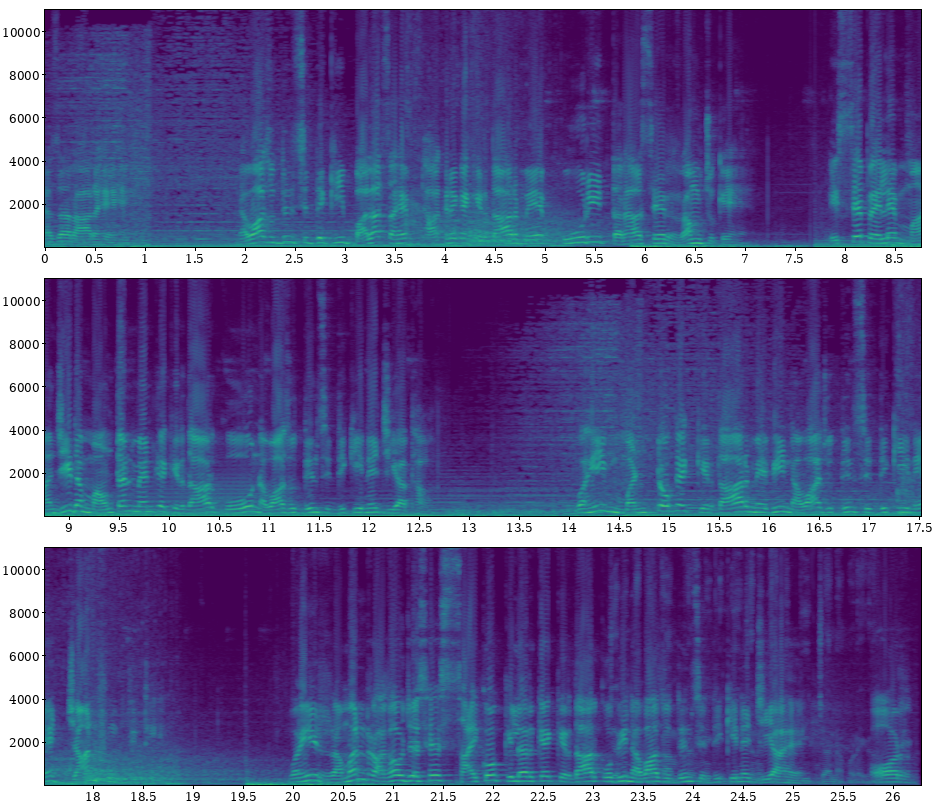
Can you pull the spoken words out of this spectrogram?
नज़र आ रहे हैं। नवाजुद्दीन सिद्दीकी बाला साहेब ठाकरे के किरदार में पूरी तरह से रम चुके हैं। इससे पहले मांझी द माउंटेन मैन के किरदार को नवाजुद्दीन सिद्दीकी ने जिया था। वहीं मंटो के किरदार में भी नवाजुद्दीन सिद्दीकी ने जान फूंक दी थी। वहीं रमन राघव जैसे साइको किलर के किरदार को भी नवाजुद्दीन सिद्दीकी ने जिया है। और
